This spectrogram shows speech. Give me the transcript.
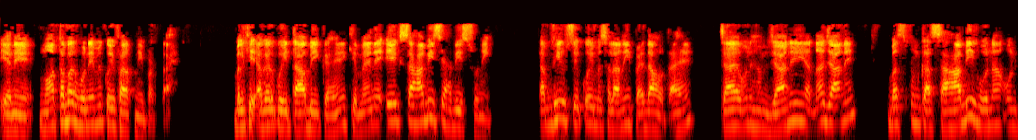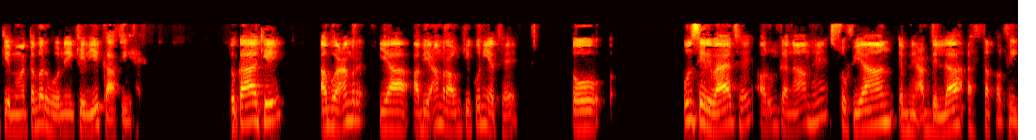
یعنی معتبر ہونے میں کوئی فرق نہیں پڑتا ہے۔ بلکہ اگر کوئی تابی کہیں کہ میں نے ایک صحابی سے حدیث سنی، تب بھی اس سے کوئی مسئلہ نہیں پیدا ہوتا ہے۔ چاہے انہیں ہم جانیں یا نہ جانیں، بس ان کا صحابی ہونا، ان کے معتبر ہونے کے لیے کافی ہے۔ تو کہا کہ ابو عمر یا ابی عمرہ ان کی کنیت ہے، تو ان سے روایت ہے اور ان کا نام ہے سفیان ابن عبداللہ الثقفی۔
